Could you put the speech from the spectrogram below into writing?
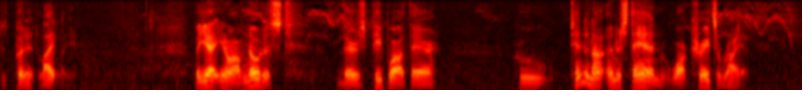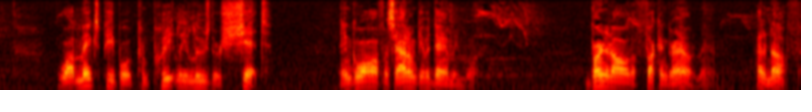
Just put it lightly. But yet, you know, I've noticed there's people out there who tend to not understand what creates a riot. What makes people completely lose their shit and go off and say, I don't give a damn anymore. Burn it all to the fucking ground, man. Had enough.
